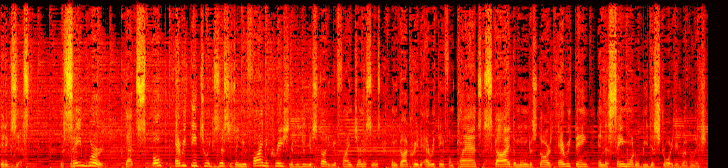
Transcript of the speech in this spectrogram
it exists. The same word that spoke everything to existence. And you find in creation, if you do your study, you'll find Genesis, when God created everything from plants, the sky, the moon, the stars, everything in the same order will be destroyed in Revelation.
